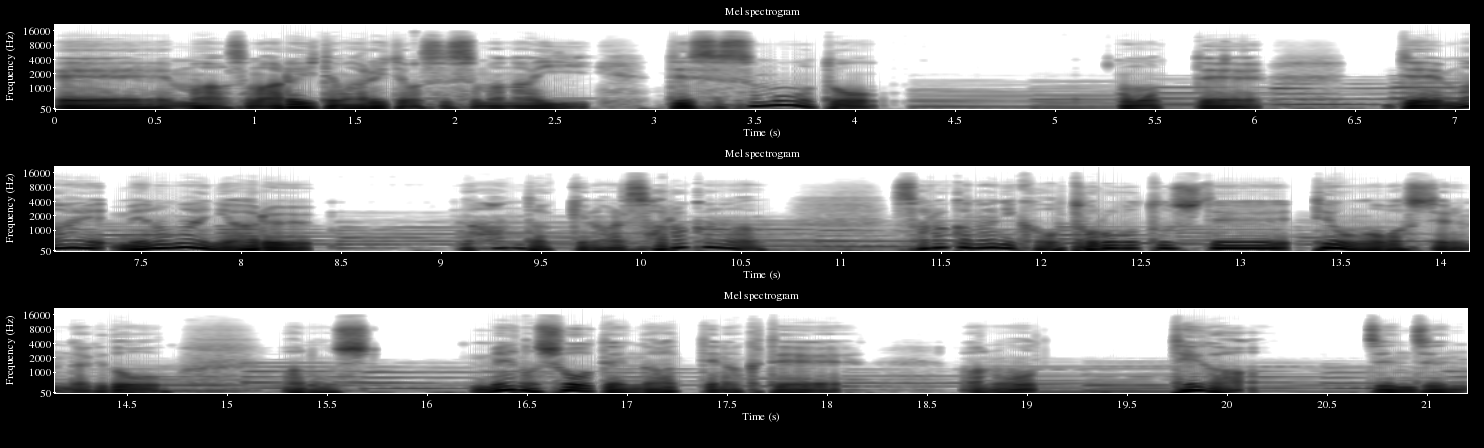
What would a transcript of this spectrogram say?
えー、まあ、その歩いても歩いても進まない。で、進もうと思って、で、前、目の前にある、なんだっけな、あれ、皿かな皿か何かを取ろうとして手を伸ばしてるんだけど、あの、目の焦点が合ってなくて、あの、手が全然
